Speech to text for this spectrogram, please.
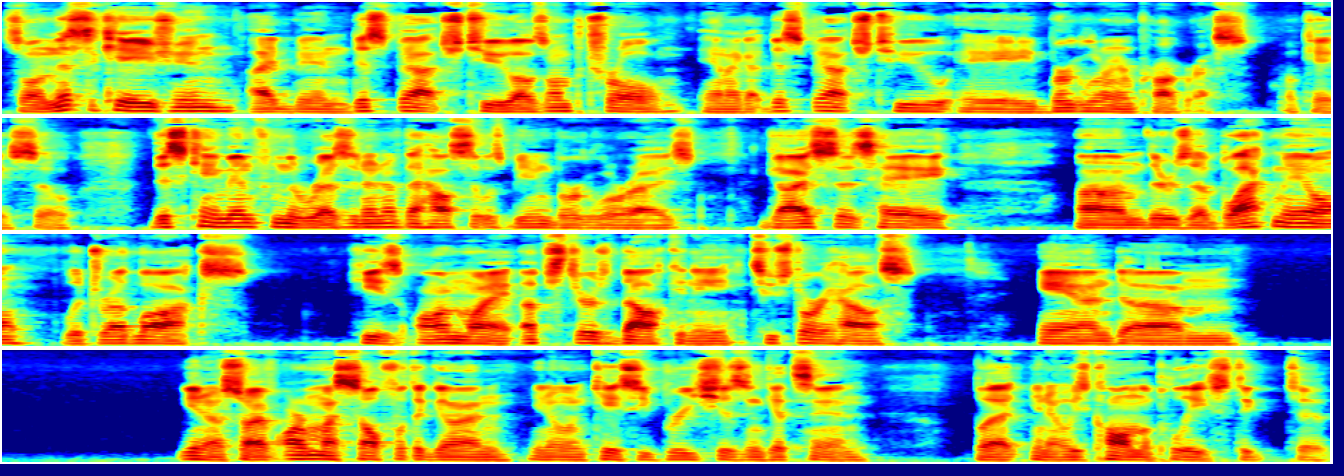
So on this occasion, I'd been dispatched to, I was on patrol, and I got dispatched to a burglary in progress. Okay, so this came in from the resident of the house that was being burglarized. Guy says, hey, um, there's a black male with dreadlocks. He's on my upstairs balcony, two story house. And, um, you know, so I've armed myself with a gun, you know, in case he breaches and gets in but you know he's calling the police to, to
